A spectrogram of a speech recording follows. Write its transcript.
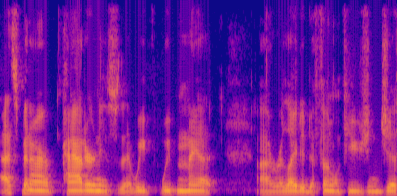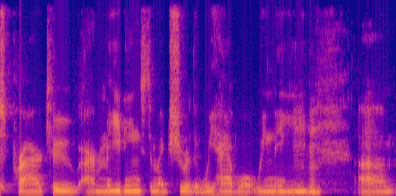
that's been our pattern is that we've we've met uh, related to funnel fusion just prior to our meetings to make sure that we have what we need. Um,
